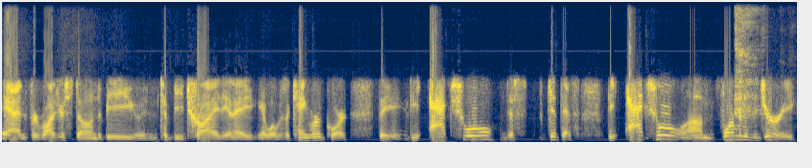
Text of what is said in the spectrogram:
and for Roger Stone to be to be tried in a in what was a kangaroo court, the the actual just get this the actual um, foreman of the jury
